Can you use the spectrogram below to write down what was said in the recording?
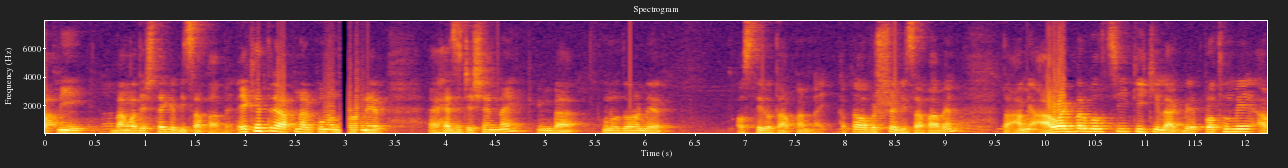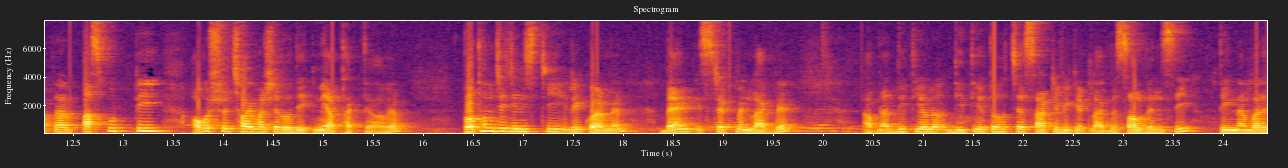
আপনি বাংলাদেশ থেকে ভিসা পাবেন। এক্ষেত্রে আপনার কোনো ধরনের হেজিটেশন নাই কিংবা কোনো ধরনের অস্থিরতা আপনার নাই। আপনি অবশ্যই ভিসা পাবেন। তো আমি আরও একবার বলছি কি কি লাগবে। প্রথমে আপনার পাসপোর্টটি অবশ্যই ছয় মাসের অধিক মেয়াদ থাকতে হবে। প্রথম যে জিনিসটি রিকোয়ারমেন্ট ব্যাংক স্টেটমেন্ট লাগবে। আপনার দ্বিতীয় দ্বিতীয়ত হচ্ছে সার্টিফিকেট লাগবে সলভেন্সি তিন নম্বরে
